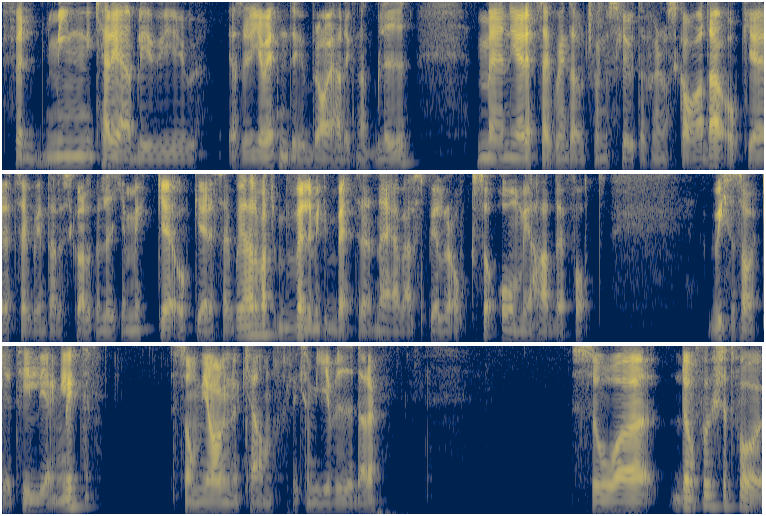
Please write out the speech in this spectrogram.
För min karriär blev ju, alltså jag vet inte hur bra jag hade kunnat bli. Men jag är rätt säker på att jag inte hade varit tvungen att sluta på grund av skada och jag är rätt säker på att jag inte hade skadat mig lika mycket och jag är rätt säker på att jag hade varit väldigt mycket bättre när jag väl spelade också om jag hade fått vissa saker tillgängligt som jag nu kan liksom ge vidare. Så de första två,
